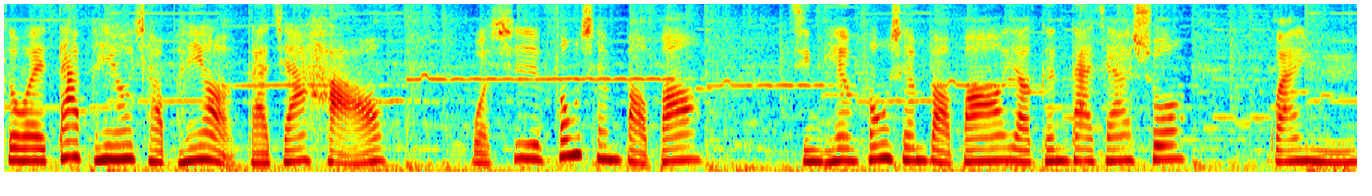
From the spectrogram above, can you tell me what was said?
各位大朋友、小朋友，大家好，我是风神宝宝。今天风神宝宝要跟大家说关于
